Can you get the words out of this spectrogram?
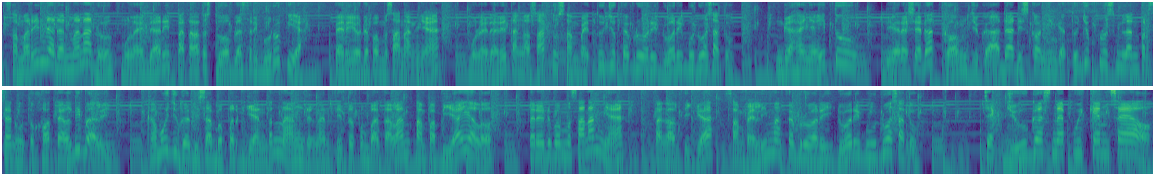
Samarinda, dan Manado mulai dari Rp412.000. Periode pemesanannya mulai dari tanggal 1 sampai 7 Februari 2021. Nggak hanya itu, di AirAsia.com juga ada diskon hingga 79% untuk hotel di Bali. Kamu juga bisa bepergian tenang dengan fitur pembatalan tanpa biaya loh. Periode pemesanannya tanggal 3 sampai 5 Februari 2021. Cek juga Snap Weekend Sale.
